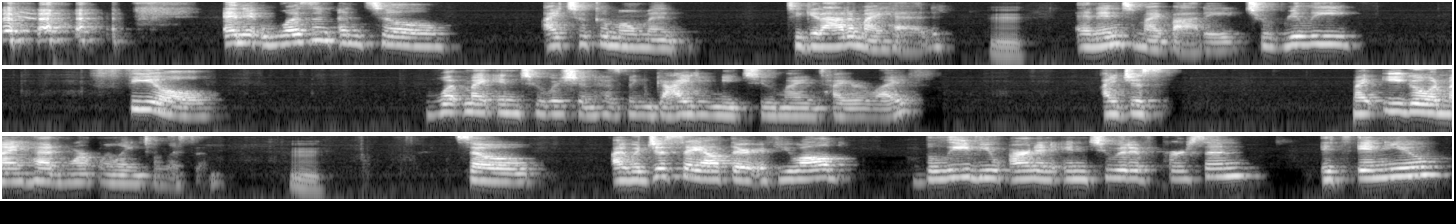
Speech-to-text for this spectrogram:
and it wasn't until I took a moment to get out of my head hmm. and into my body to really feel what my intuition has been guiding me to my entire life. I just my ego and my head weren't willing to listen. Hmm. So I would just say out there if you all believe you aren't an intuitive person, it's in you.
